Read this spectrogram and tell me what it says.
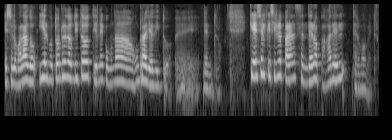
es el ovalado y el botón redondito tiene como una, un rayadito eh, dentro, que es el que sirve para encender o apagar el termómetro.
